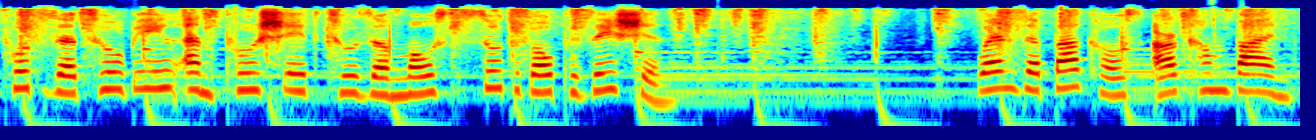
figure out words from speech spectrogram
Put the tube in and push it to the most suitable position. When the buckles are combined,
